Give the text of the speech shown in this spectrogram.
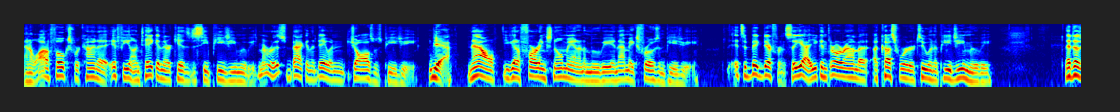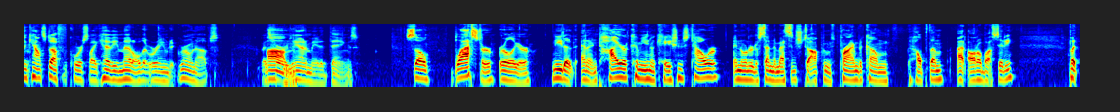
And a lot of folks were kind of iffy on taking their kids to see PG movies. Remember, this was back in the day when Jaws was PG. yeah. Now you get a farting snowman in a movie, and that makes Frozen PG. It's a big difference. So yeah, you can throw around a, a cuss word or two in a PG movie. That doesn't count stuff, of course, like heavy metal that were aimed at grown-ups. As far as animated things, So, Blaster, earlier, needed an entire communications tower in order to send a message to Optimus Prime to come help them at Autobot City. But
